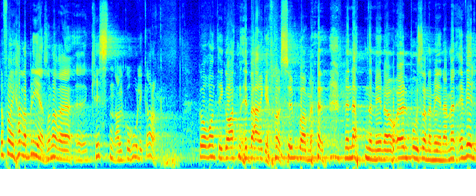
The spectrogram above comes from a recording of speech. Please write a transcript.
Da får jeg heller bli en sånn eh, kristen alkoholiker, da. Gå rundt i gatene i Bergen og subber med, med, nettene mine og ølposene mine. Men jeg vil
